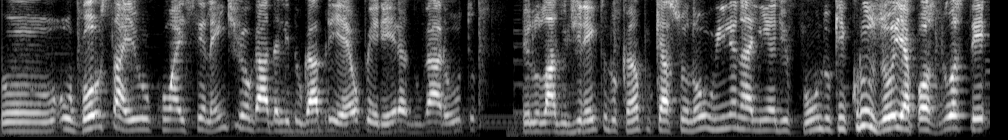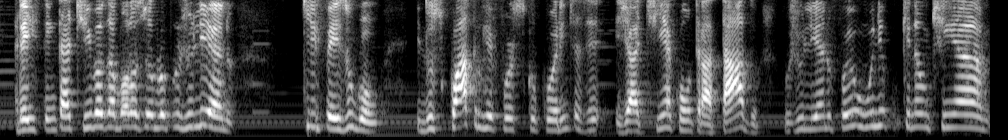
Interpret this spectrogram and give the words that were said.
O, o gol saiu com a excelente jogada ali do Gabriel Pereira, do garoto, pelo lado direito do campo, que acionou o William na linha de fundo, que cruzou e após duas, te três tentativas, a bola sobrou para o Juliano, que fez o gol. E dos quatro reforços que o Corinthians já tinha contratado, o Juliano foi o único que não tinha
